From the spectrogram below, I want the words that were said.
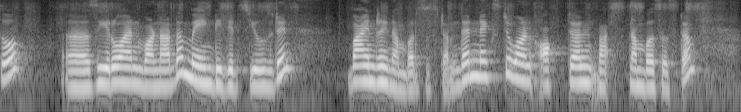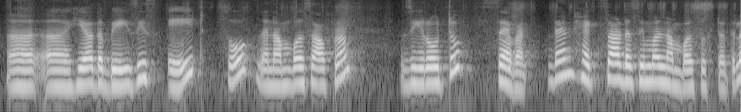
so zero and one are the main digits used in binary number system then next one number system. Uh, uh, here the base is 8. So the numbers are from 0 to 7. Then hexadecimal number സിസ്റ്റത്തിൽ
